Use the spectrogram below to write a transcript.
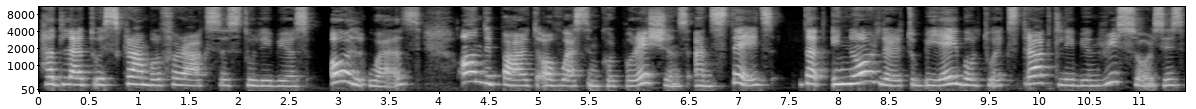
had led to a scramble for access to Libya's oil wealth on the part of Western corporations and states that in order to be able to extract Libyan resources,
